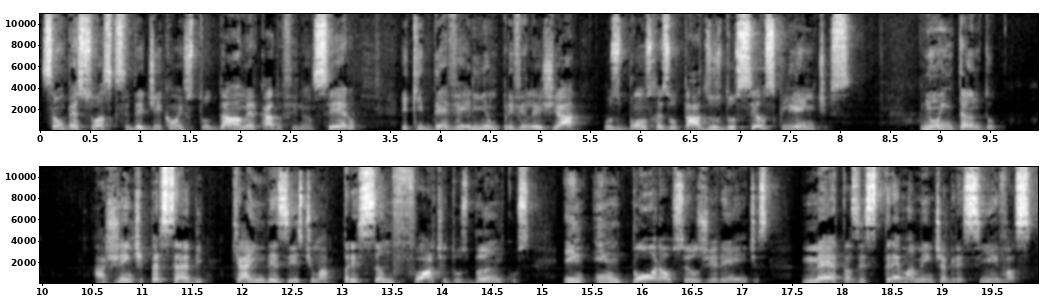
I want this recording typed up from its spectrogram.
São pessoas que se dedicam a estudar o mercado financeiro e que deveriam privilegiar os bons resultados dos seus clientes. No entanto, a gente percebe que ainda existe uma pressão forte dos bancos em impor aos seus gerentes metas extremamente agressivas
